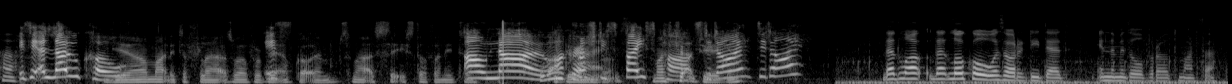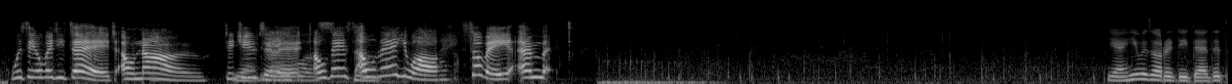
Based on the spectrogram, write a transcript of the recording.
Huh. Is it a local? Yeah, I might need to fly out as well for a bit. It's- I've got um, some out of city stuff I need to. Oh no! I Doing crashed his face Nice parts. to Did. I? Did I? That lo- that local was already dead in the middle of the road, Martha. Was he already dead? Oh no! Did yeah. you do yeah, it? Oh, there's. Oh, yeah. Oh, there you are. Sorry. Um. Yeah, he was already dead. It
